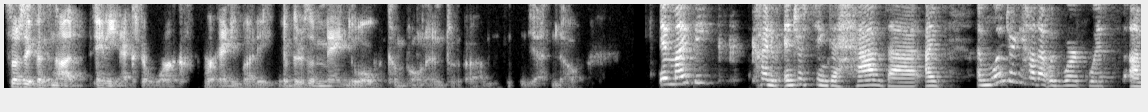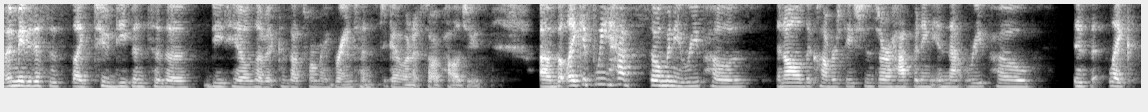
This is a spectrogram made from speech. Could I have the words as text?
especially if it's not any extra work for anybody. If there's a manual component, um, yeah, no. it might be kind of interesting to have that. I'm I'm wondering how that would work with, um, and maybe this is like too deep into the details of it because that's where my brain tends to go, and so apologies. Um, but like if we have so many repos and all of the conversations are happening in that repo is like,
